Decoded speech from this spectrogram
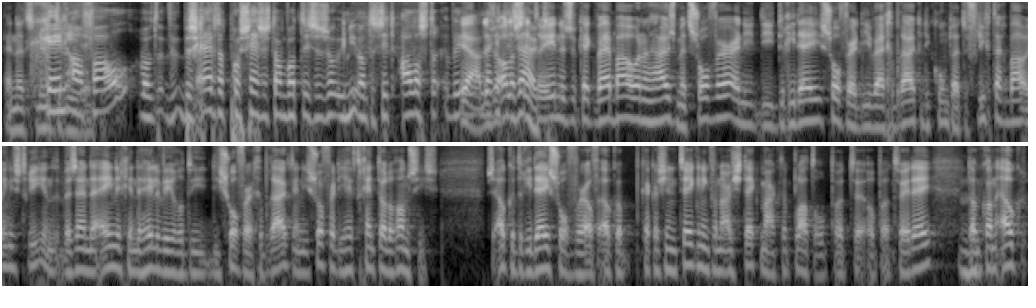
En dat is nu Geen afval? Want beschrijf dat proces dan. Wat is er zo uniek? Want er zit alles er, Ja, dus alles zit erin. Dus kijk, wij bouwen een huis met software. En die, die 3D-software die wij gebruiken, die komt uit de vliegtuigbouwindustrie. En we zijn de enige in de hele wereld die die software gebruikt. En die software die heeft geen toleranties. Dus elke 3D-software of elke... Kijk, als je een tekening van een architect maakt, een plat op, het, op het 2D... Mm. dan kan elk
